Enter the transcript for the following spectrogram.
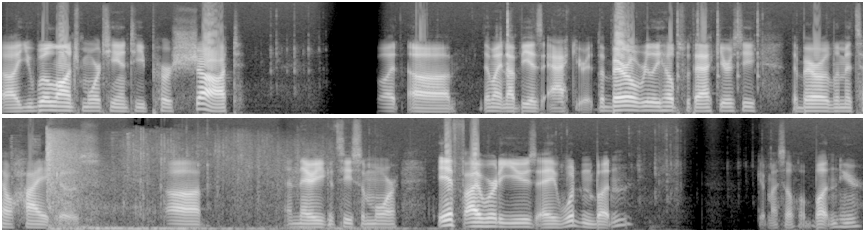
Uh, you will launch more TNT per shot, but uh, it might not be as accurate. The barrel really helps with accuracy. The barrel limits how high it goes. Uh, and there you can see some more. If I were to use a wooden button, get myself a button here.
